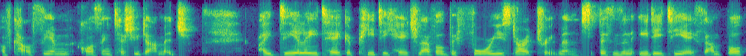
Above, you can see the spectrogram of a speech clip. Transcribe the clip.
of calcium causing tissue damage. Ideally, take a PTH level before you start treatment. This is an EDTA sample,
